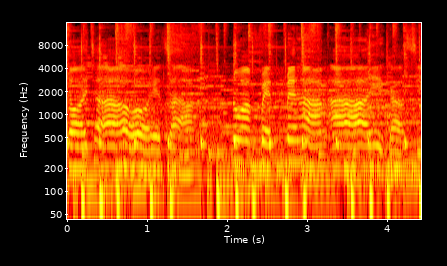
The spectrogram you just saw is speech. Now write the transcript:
ซอยเช้าเห็ดสางน่วงเป็นแม่ห่างอายกะเสี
